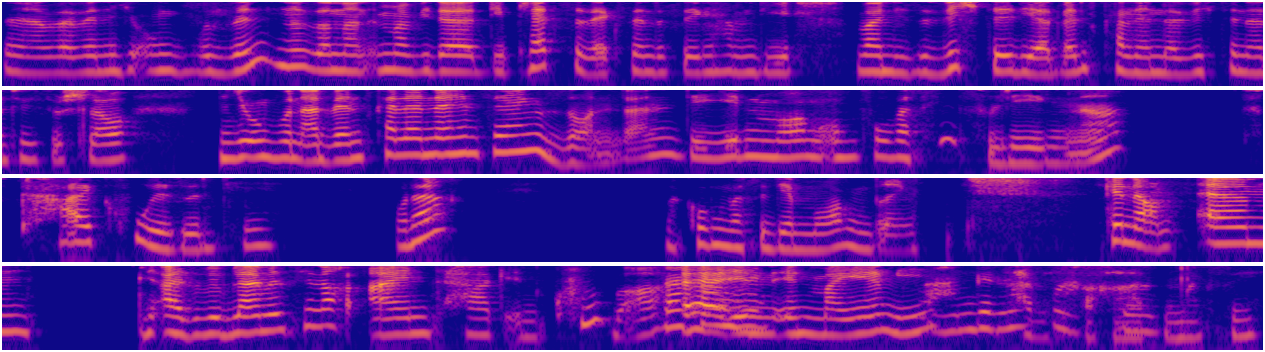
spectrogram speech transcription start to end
Ja, weil wir nicht irgendwo sind, ne, sondern immer wieder die Plätze wechseln. Deswegen haben die, waren diese Wichte, die Adventskalenderwichte natürlich so schlau, nicht irgendwo einen Adventskalender hinzuhängen, sondern dir jeden Morgen irgendwo was hinzulegen, ne? Total cool sind die. Oder? Mal gucken, was sie dir morgen bringen. Genau. Ähm, also wir bleiben jetzt hier noch einen Tag in Kuba, haben äh, in, in Miami. Haben wir Jetzt habe ich es verraten, Maxi.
